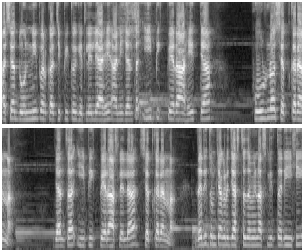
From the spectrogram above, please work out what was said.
अशा दोन्ही प्रकारची पिकं घेतलेली आहे आणि ज्यांचा ई पीक पेरा आहे त्या पूर्ण शेतकऱ्यांना ज्यांचा ई पीक पेरा असलेल्या शेतकऱ्यांना. जरी तुमच्याकडे जास्त जमीन असली तरीही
